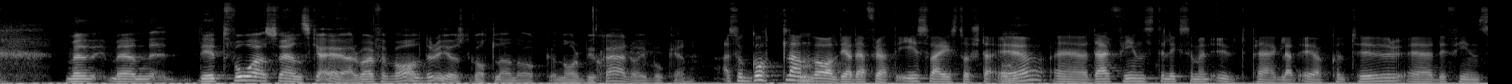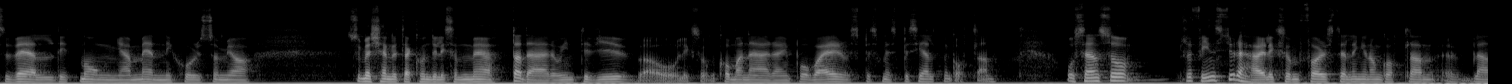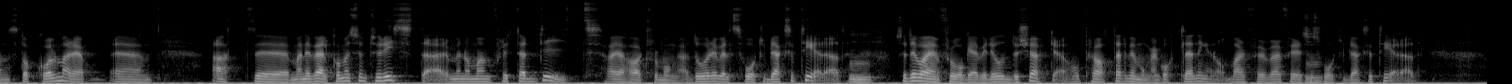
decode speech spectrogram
Men, men det är två svenska öar. Varför valde du just Gotland och Norrbyskär då i boken? Alltså Gotland Mm. valde jag därför att det är Sveriges största ö. Eh, där finns det liksom en utpräglad ökultur. Eh, det finns väldigt många människor som jag som jag kände att jag kunde liksom möta där och intervjua och liksom komma nära in på vad är det som är speciellt med Gotland. Och sen så, så finns det ju det här liksom föreställningen om Gotland eh, bland stockholmare. Eh, att eh, man är välkommen som turist där men om man flyttar dit har jag hört från många då är det väldigt svårt att bli accepterad. Mm. Så det var en fråga jag ville undersöka och pratade med många gotlänningar om. Varför, varför är det så Mm. svårt att bli accepterad?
